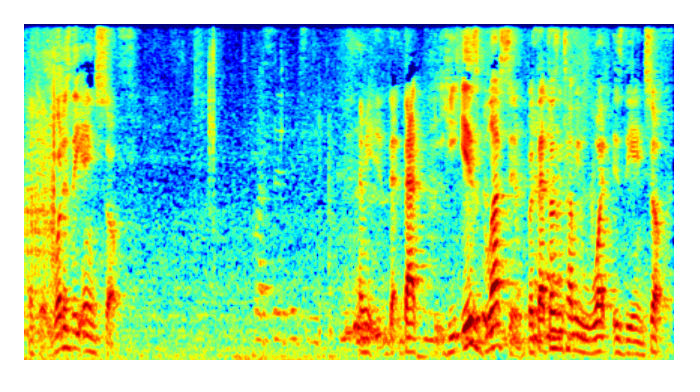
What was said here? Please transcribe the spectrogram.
Okay. What is the Ein Sof? Blessed is he. I mean, that, that he is blessed, but that doesn't tell me what is the Ein Sof.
